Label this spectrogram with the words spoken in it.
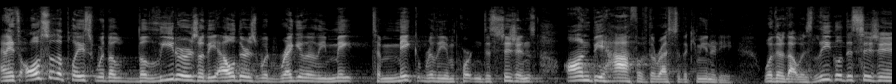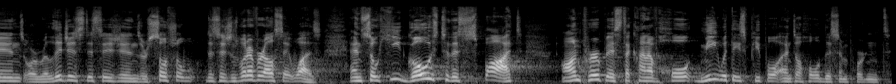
and it's also the place where the, the leaders or the elders would regularly meet to make really important decisions on behalf of the rest of the community, whether that was legal decisions or religious decisions or social decisions, whatever else it was. And so he goes to this spot on purpose to kind of hold, meet with these people and to hold this important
